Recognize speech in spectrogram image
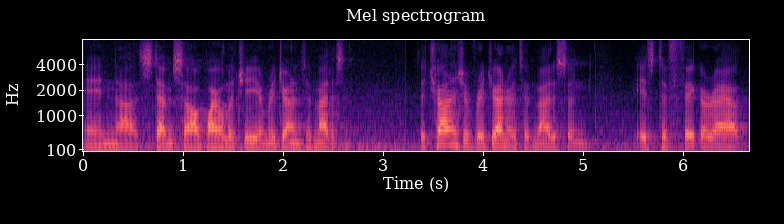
in uh, stem cell biology and regenerative medicine. The challenge of regenerative medicine is to figure out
